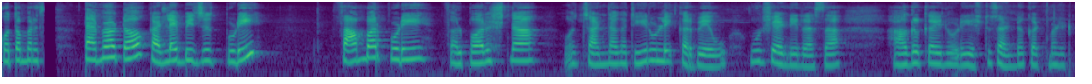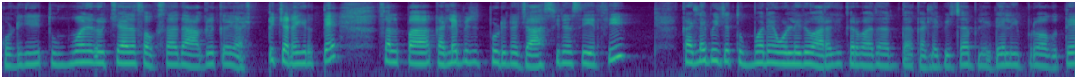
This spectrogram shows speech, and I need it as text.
ಕೊತ್ತಂಬರಿ ಟೊಮೆಟೊ ಕಡಲೆ ಬೀಜದ ಪುಡಿ, ಸಾಂಬಾರು ಪುಡಿ, ಸ್ವಲ್ಪ ಅರಿಶಿನ ಒಂದು ಸಣ್ಣಗೆ ಈರುಳ್ಳಿ, ಕರಿಬೇವು ಹುಣಸೆ ಹಣ್ಣಿನ ರಸ. ಹಾಗಲಕಾಯಿ ನೋಡಿ ಎಷ್ಟು ಸಣ್ಣ ಕಟ್ ಮಾಡಿ ಇಟ್ಕೊಂಡಿದ್ದೀನಿ ತುಂಬಾ ರುಚಿಯಾದ ಸೊಗಸಾದ ಹಾಗಲಕಾಯಿ. ಅಷ್ಟು ಚೆನ್ನಾಗಿರುತ್ತೆ. ಸ್ವಲ್ಪ ಕಡಲೆ ಬೀಜದ ಪುಡಿನ ಜಾಸ್ತಿನ ಸೇರಿಸಿ ಕಡಲೆ ಬೀಜ ತುಂಬಾ ಒಳ್ಳೆಯದು ಆರೋಗ್ಯಕರವಾದಂಥ ಕಡಲೆ ಬೀಜ ಬ್ಲಡ್ಡಲ್ಲಿ ಇಂಪ್ರೂವ್ ಆಗುತ್ತೆ.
